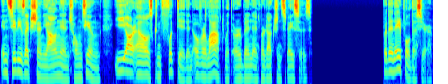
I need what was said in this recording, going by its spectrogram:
In cities like Shenyang and Chongqing, ERLs conflicted and overlapped with urban and production spaces. But in April this year,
